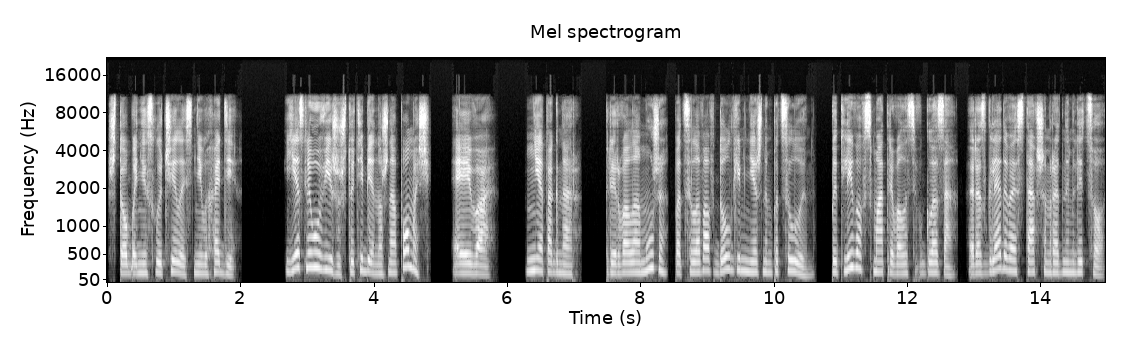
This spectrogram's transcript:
«Что бы ни случилось, не выходи. Если увижу, что тебе нужна помощь...» «Эйва!» «Нет, Агнар», – прервала мужа, поцеловав долгим нежным поцелуем. Пытливо всматривалась в глаза, разглядывая ставшим родным лицо,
